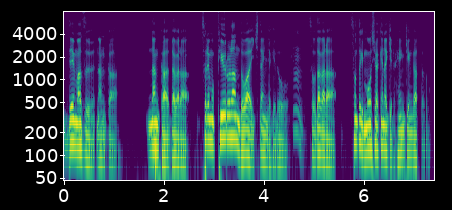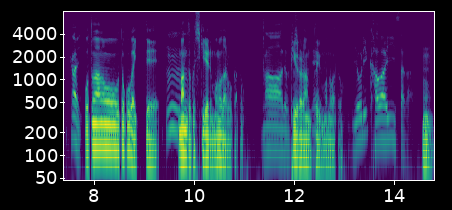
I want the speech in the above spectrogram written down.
でまずなんかなんかだからそれもピューロランドは行きたいんだけどうん。そうだからその時申し訳ないけど偏見があったと。はい、大人の男が行ってうん。満足しきれるものだろうかと、ああでもピューロランドというもものはと、より可愛さがうん。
